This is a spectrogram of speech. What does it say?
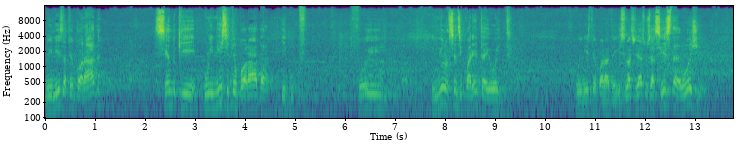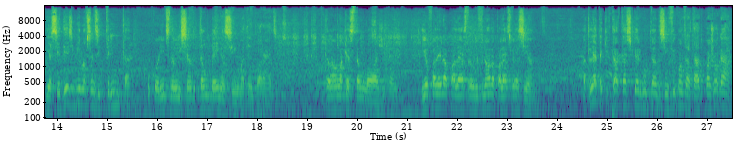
no início da temporada, sendo que o início de temporada foi em 1948, o início da temporada. E se nós fizéssemos a sexta hoje, ia ser desde 1930 o Corinthians não iniciando tão bem assim uma temporada. Então é uma questão lógica. E eu falei na palestra, no final da palestra foi assim, ó. Atleta que está tá se perguntando assim, fui contratado para jogar.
